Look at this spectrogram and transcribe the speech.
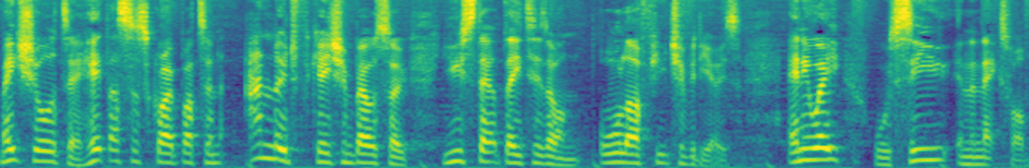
make sure to hit hit that subscribe button and notification bell so you stay updated on all our future videos. Anyway, we'll see you in the next one.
